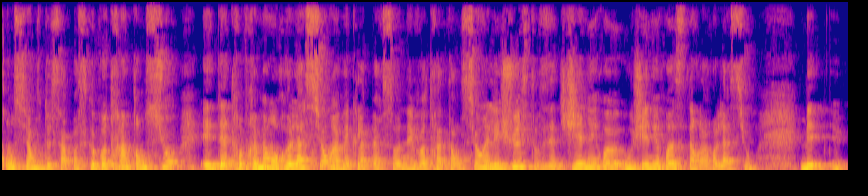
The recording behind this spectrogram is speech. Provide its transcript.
conscience de ça parce que votre intention est d'être vraiment en relation avec la personne et votre intention, elle est juste, vous êtes généreux ou généreuse dans la relation. Mais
